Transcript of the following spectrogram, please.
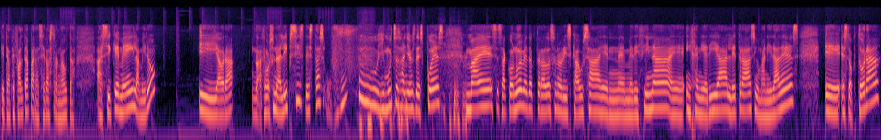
que te hace falta para ser astronauta. Así que May la miró y ahora hacemos una elipsis de estas uf, y muchos años después Mae se sacó nueve doctorados honoris causa en, en medicina, eh, ingeniería, letras y humanidades. Eh, es doctora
